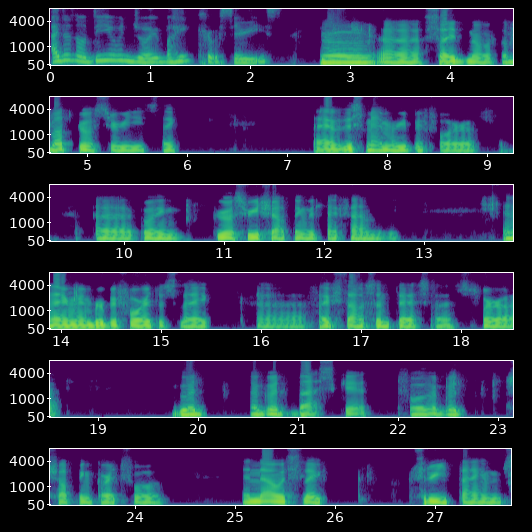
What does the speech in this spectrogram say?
I don't know. Do you enjoy buying groceries? Well, uh, side note about groceries, like I have this memory before of uh going grocery shopping with my family. And I remember before it was like uh 5,000 pesos for a good a good basket full, a good shopping cart full. And now it's like three times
